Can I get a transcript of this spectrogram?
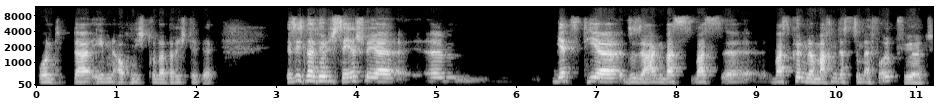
und da eben auch nicht darüber berichtet wird. Es ist natürlich sehr schwer, ähm, jetzt hier zu sagen, was, was, äh, was können wir machen, das zum Erfolg führt.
